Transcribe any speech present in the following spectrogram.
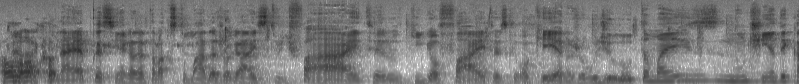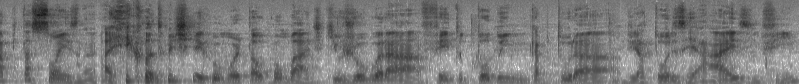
Ô, louco. Na época, assim, a galera tava acostumada a jogar Street Fighter, o King of Fighters, que, ok, era um jogo de luta, mas não tinha decapitações, né? Aí quando chegou Mortal Kombat, que o jogo era feito todo em captura de atores reais, enfim.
